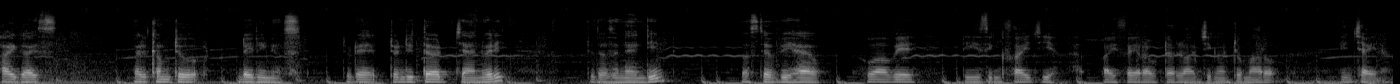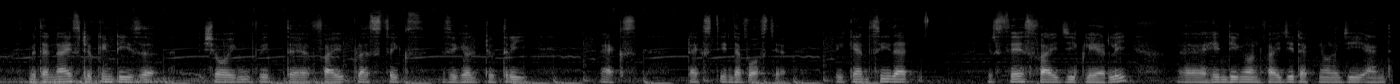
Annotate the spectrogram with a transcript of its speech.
Hi guys, welcome to Daily News. Today, 23rd January 2019. First up, we have Huawei teasing 5G Wi Fi router launching on tomorrow in China with a nice looking teaser showing with the 5 plus 6 is equal to 3x text in the poster. We can see that it says 5G clearly, Uh, hinting on 5G technology, and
